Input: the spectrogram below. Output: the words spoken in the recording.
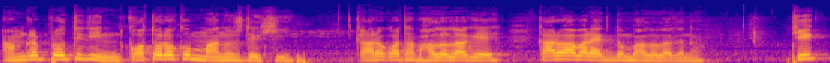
আমরা প্রতিদিন কত রকম মানুষ দেখি। কারও কথা ভালো লাগে, কারও আবার একদম ভালো লাগে না। ঠিক?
